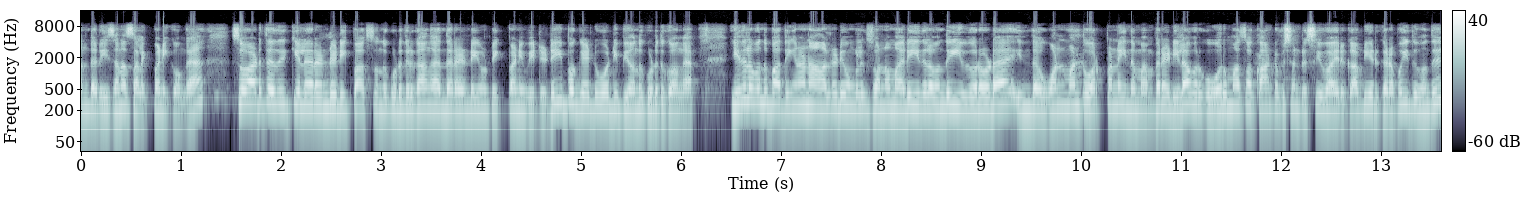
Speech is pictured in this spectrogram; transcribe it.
அந்த ரீசனை செலக்ட் பண்ணிக்கோங்க. ஸோ அடுத்தது கீழே ரெண்டு டிக் பாக்ஸ் வந்து கொடுத்துருக்காங்க. அந்த ரெண்டையும் டிக் பண்ணி விட்டுட்டு இப்போ கெட் ஓடிபி வந்து கொடுத்துக்கோங்க. இதில் வந்து பார்த்தீங்கன்னா நான் ஆல்ரெடி உங்களுக்கு சொன்ன மாதிரி இதில் வந்து இவரோட இந்த ஒன் மந்த் ஒர்க் பண்ண இந்த மெம்பர் ஐடியில் அவருக்கு ஒரு மாதம் கான்ட்ரிபியூஷன் ரிசீவ் ஆயிருக்கு. அப்படி இருக்கிறப்போ இது வந்து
